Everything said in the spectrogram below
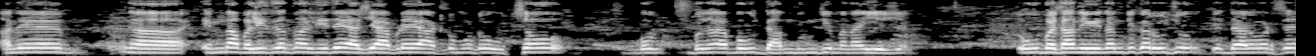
અને એમના બલિદાનના લીધે આજે આપણે આટલો મોટો ઉત્સવ બહુ, બધા બહુ ધામધૂમથી મનાવીએ છીએ. તો હું બધાને વિનંતી કરું છું કે દર વર્ષે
